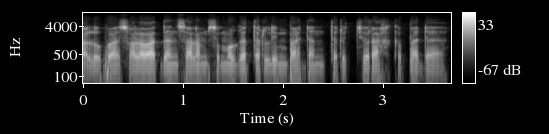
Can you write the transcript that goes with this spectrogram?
Tak lupa salawat dan salam semoga terlimpah dan tercurah kepada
